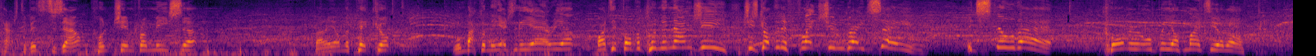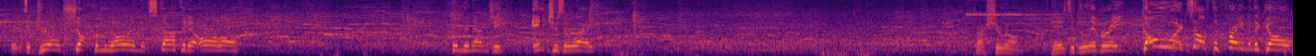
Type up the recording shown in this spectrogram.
Catch the visitors out. Punch in from Misa. Valley on the pickup. One back on the edge of the area. Might it fall for Kundananji? She's got the deflection. Great save. It's still there. Corner it will be off Maite Oroz. It was a drilled shot from Lauren that started it all off. Kundananji inches away. Pressure on. Here's the delivery. Goalwards off the frame of the goal.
